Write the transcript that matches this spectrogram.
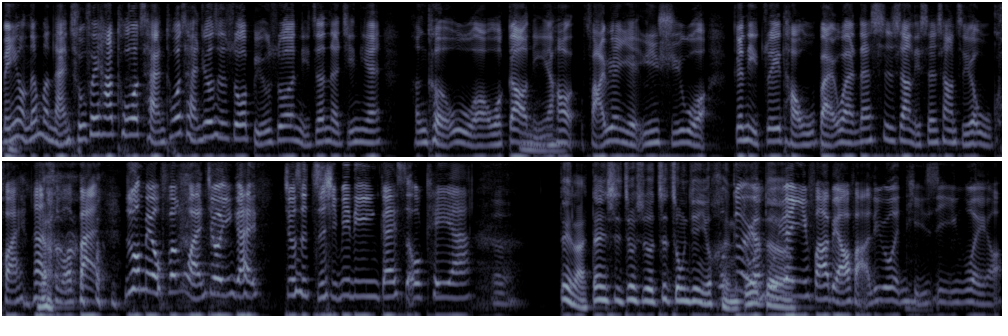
没有那么难，除非他脱产。脱产就是说，比如说你真的今天很可恶哦，我告你，然后法院也允许我跟你追讨五百万，但事实上你身上只有五块，那怎么办？如果没有分完，就应该。就是执行命令应该是 OK 呀、啊，嗯，对啦，但是就是说这中间有很多的，我个人不愿意发表法律问题，是因为哦，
